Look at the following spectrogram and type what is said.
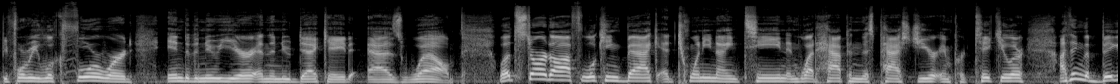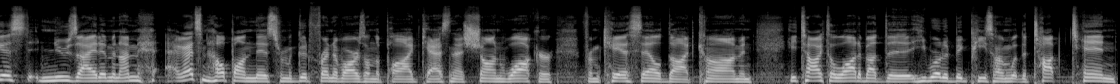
before we look forward into the new year and the new decade as well. Let's start off looking back at 2019 and what happened this past year in particular. I think the biggest news item, and I'm I got some help on this from a good friend of ours on the podcast, and that's Sean Walker from KSL.com. And he talked a lot about the, he wrote a big piece on what the top 10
